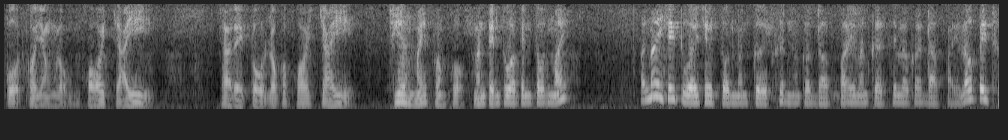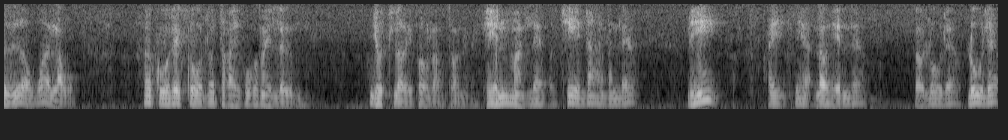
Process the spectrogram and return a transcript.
โกรธก็ยังหลง พอใจ ถ้าได้โกรธเราก็พอใจ เที่ยงไหมความโกรธมันเป็นตัวเป็นตนไหม มันไม่ใช่ตัวใช่ตนมันเกิดขึ้นมันก็ดับไป มันเกิดขึ้นแล้วก็ดับไป เราไปถือเอาว่าเรา ถ้ากูได้โกรธเราตายกูก็ไม่ลืม หยุดเลยพวกเราตอนนี้เห็นมันแล้วชี้หน้ามันแล้ว นี่ไอ้เนี่ย เราเห็นแล้ว เรารู้แล้ว รู้แล้ว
